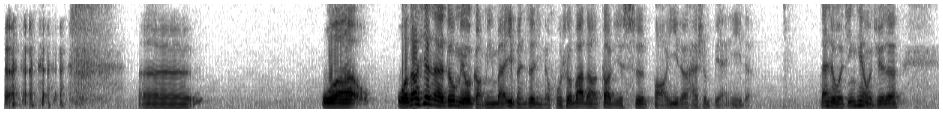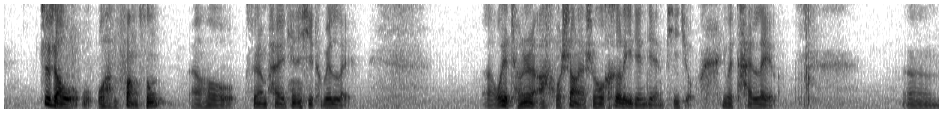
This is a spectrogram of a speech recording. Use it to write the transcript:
呃，我我到现在都没有搞明白一本正经的胡说八道到底是褒义的还是贬义的。但是我今天我觉得，至少我我我很放松。然后虽然拍一天戏特别累，呃，我也承认啊，我上来时候喝了一点点啤酒，因为太累了。嗯，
